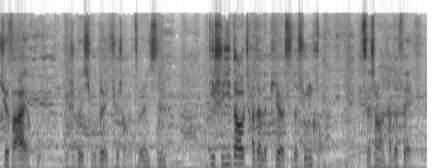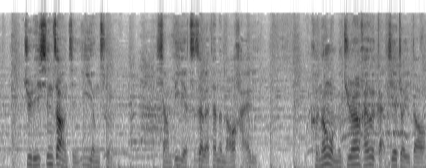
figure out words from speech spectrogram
缺乏爱护，也是对球队缺少了责任心。第十一刀插在了皮尔斯的胸口，刺伤了他的肺，距离心脏仅一英寸，想必也刺在了他的脑海里。可能我们居然还会感谢这一刀，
